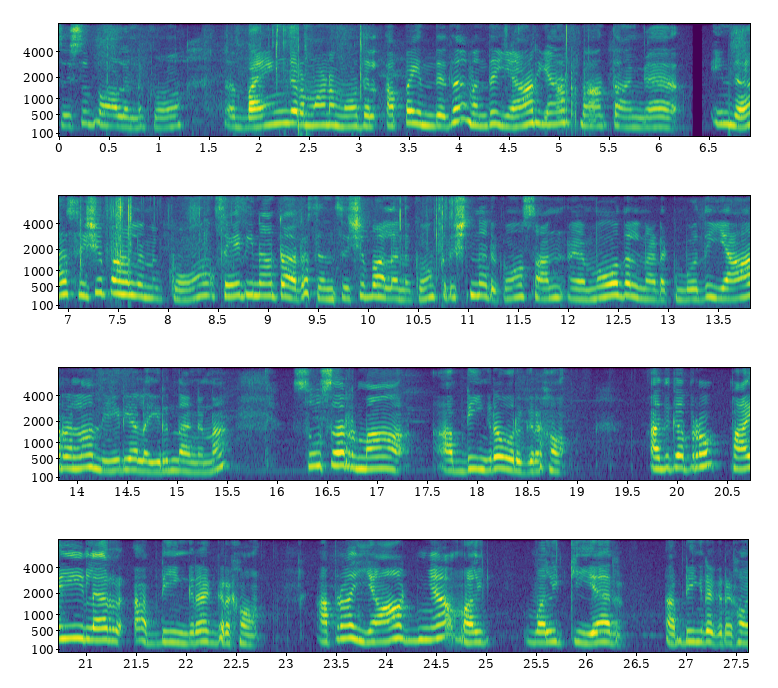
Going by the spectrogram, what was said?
சிசுபாலனுக்கும் பயங்கரமான மோதல். அப்போ இந்த இதை வந்து யார் யார் பார்த்தாங்க? இந்த சிசுபாலனுக்கும் சேதி நாட்டு அரசன் சிசுபாலனுக்கும் கிருஷ்ணருக்கும் சன் மோதல் நடக்கும்போது யாரெல்லாம் அந்த ஏரியாவில் இருந்தாங்கன்னா சுசர்மா அப்படிங்கிற ஒரு கிரகம். அதுக்கப்புறம் பைலர் அப்படிங்கிற கிரகம். அப்புறம் யாக்ஞ வல் வல்கியர் அப்படிங்கிற கிரகம்.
